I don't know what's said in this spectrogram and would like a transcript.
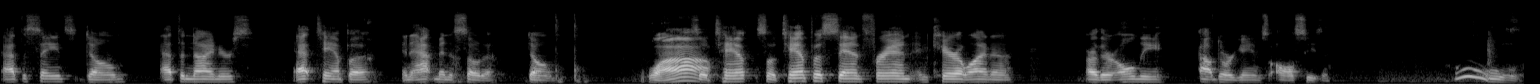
at the Saints Dome, at the Niners, at Tampa, and at Minnesota Dome. Wow. So Tam- so Tampa, San Fran, and Carolina are their only outdoor games all season. Ooh.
